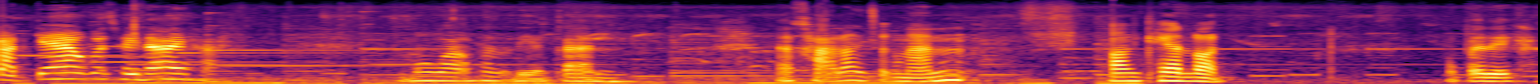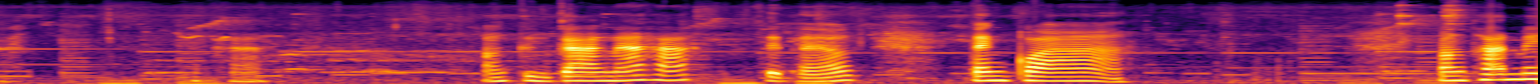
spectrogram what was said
กัดแก้วก็ใช้ได้ค่ะ มาวางผักเรียงกันนะคะ หลังจากนั้นวางแครอทลงไปเลยค่ะนะคะวางกึ่งกลางนะคะ เสร็จแล้วแตงกวาบางท่านไม่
